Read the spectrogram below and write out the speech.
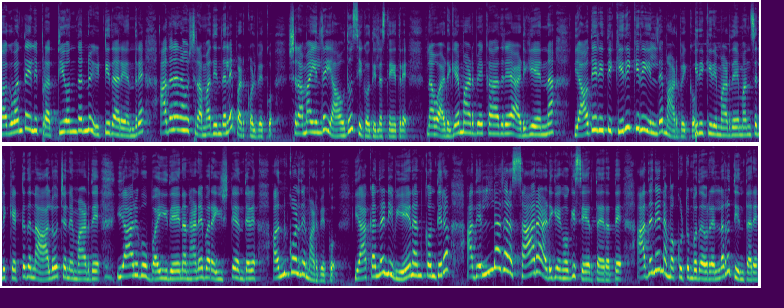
ಭಗವಂತ ಇಲ್ಲಿ ಪ್ರತಿಯೊಂದನ್ನು ಇಟ್ಟಿದ್ದಾರೆ ಅಂದರೆ ಅದನ್ನು ನಾವು ಶ್ರಮದಿಂದಲೇ ಪಡ್ಕೊಳ್ಬೇಕು. ಶ್ರಮ ಇಲ್ಲದೆ ಯಾವುದೂ ಸಿಗೋದಿಲ್ಲ ಸ್ನೇಹಿತರೆ. ನಾವು ಅಡುಗೆ ಮಾಡಬೇಕಾದ್ರೆ ಅಡುಗೆಯನ್ನು ಯಾವುದೇ ರೀತಿ ಕಿರಿಕಿರಿ ಇಲ್ಲದೆ ಮಾಡಬೇಕು. ಕಿರಿಕಿರಿ ಮಾಡದೆ ಮನಸ್ಸಲ್ಲಿ ಕೆಟ್ಟದನ್ನು ಆಲೋಚನೆ ಮಾಡದೆ, ಯಾರಿಗೂ ಬೈದೆ ನನ್ನ ಹಣೆ ಬರ ಇಷ್ಟೇ ಅಂತೇಳಿ ಅಂದ್ಕೊಳ್ಳದೆ ಮಾಡಬೇಕು. ಯಾಕಂದರೆ ನೀವು ಏನು ಅನ್ಕೊಂತೀರೋ ಅದೆಲ್ಲದರ ಸಾರ ಅಡುಗೆಗೆ ಹೋಗಿ ಸೇರ್ತಾ ಇರುತ್ತೆ. ಅದನ್ನೇ ನಮ್ಮ ಕುಟುಂಬದವರೆಲ್ಲರೂ ತಿಂತಾರೆ.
